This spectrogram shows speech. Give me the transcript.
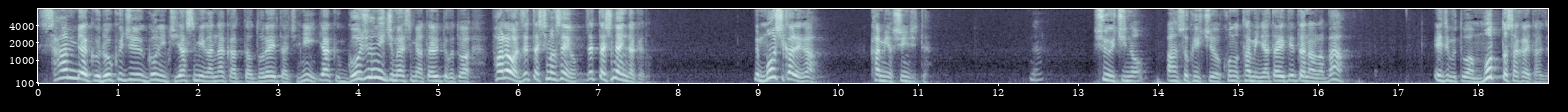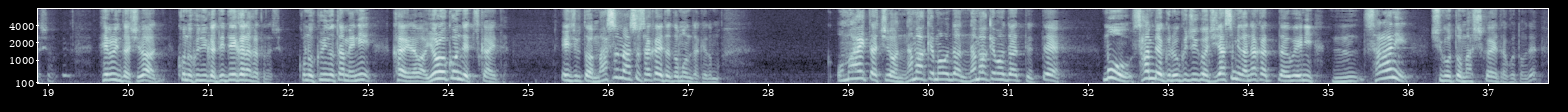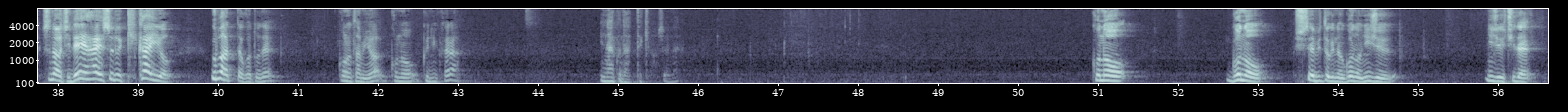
365日休みがなかった奴隷たちに約50日も休みを与えるということはファラオは絶対しませんよ。絶対しないんだけど。でもし彼が神を信じて、ね、週一の安息日をこの民に与えていたならばエジプトはもっと栄えたはずですよ。ヘブリンたちはこの国から出ていかなかったですよ。この国のために彼らは喜んで仕えてエジプトはますます栄えたと思うんだけどもお前たちは怠け者だ怠け者だって言ってもう365日休みがなかった上にさらに仕事を増し加えたことですなわち礼拝する機会を奪ったことでこの民はこの国からいなくなってきますよね。この5の出世人の5の2021で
